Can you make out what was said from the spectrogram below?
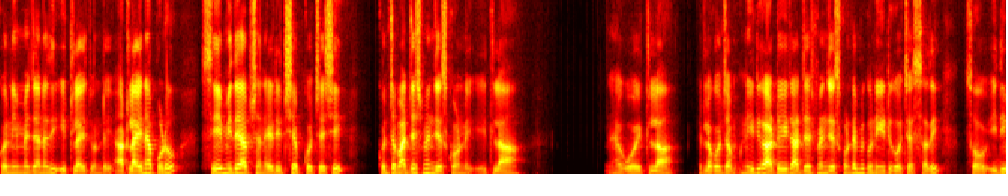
కొన్ని ఇమేజ్ అనేది ఇట్లా అవుతుంటాయి అట్లా అయినప్పుడు సేమ్ ఇదే ఆప్షన్. ఎడిట్ షేప్కి వచ్చేసి కొంచెం అడ్జస్ట్మెంట్ చేసుకోండి. ఇట్లా ఇట్లా ఇట్లా కొంచెం నీట్గా అటు ఇటు అడ్జస్ట్మెంట్ చేసుకుంటే మీకు నీట్గా వచ్చేస్తుంది. సో ఇది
